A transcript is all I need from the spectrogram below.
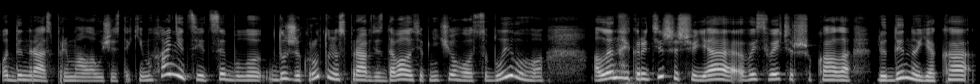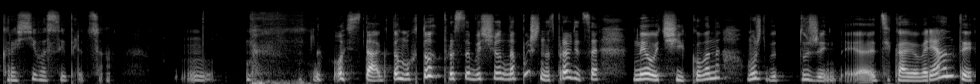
один раз приймала участь в такій механіці, і це було дуже круто, насправді, здавалося б, нічого особливого. Але найкрутіше, що я весь вечір шукала людину, яка красиво сиплеться. М, Ось так. Тому хто про себе що напише, насправді це неочікувано. Можуть бути дуже е, цікаві варіанти,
